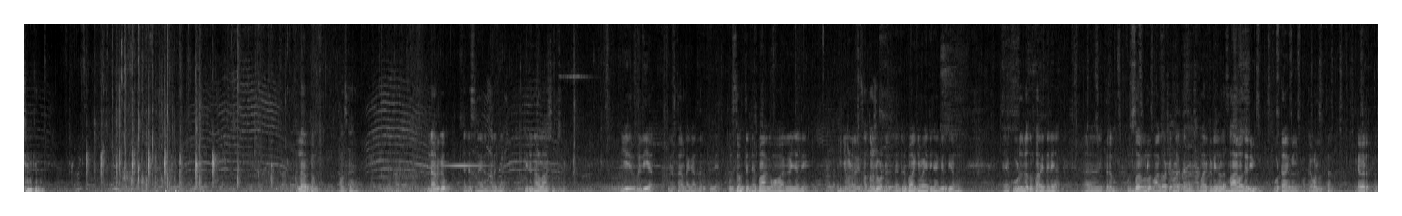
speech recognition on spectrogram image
ക്ഷണിക്കുന്നു. എല്ലാവർക്കും നമസ്കാരം. എല്ലാവർക്കും എന്റെ സ്നേഹം നിറഞ്ഞ തിരുനാൾ ആശംസകൾ. ഈ വലിയ തീർത്ഥാടന കേന്ദ്രത്തിലെ ഉത്സവത്തിന്റെ ഭാഗമാകാൻ കഴിഞ്ഞാൽ എനിക്ക് വളരെ സന്തോഷമുണ്ട്. എന്റെ ഒരു ഭാഗ്യമായിട്ട് ഞാൻ കരുതിയാണ്. കൂടുതലൊന്നും പറയുന്നില്ല. ഇത്തരം ഉത്സവങ്ങളും ആഘോഷങ്ങളൊക്കെ മനുഷ്യന്മാർക്കിടയിലുള്ള സാഹോദര്യവും കൂട്ടായ്മയും ഒക്കെ വളർത്താൻ ഇടവരുത്തും.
